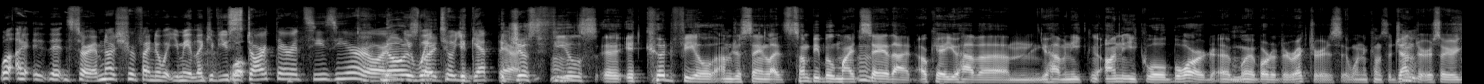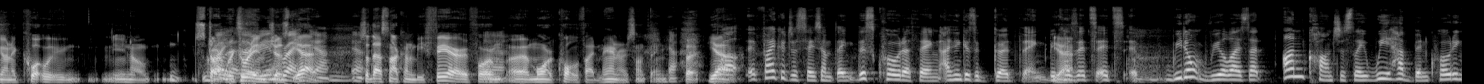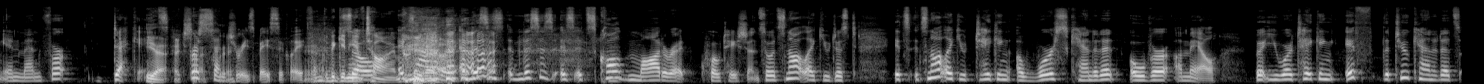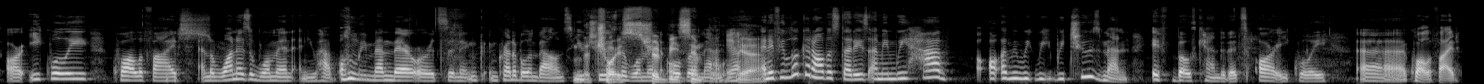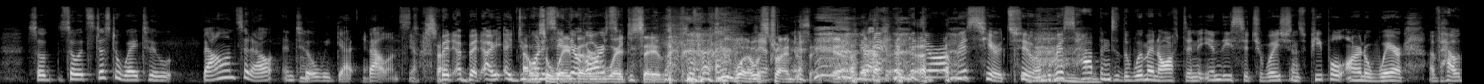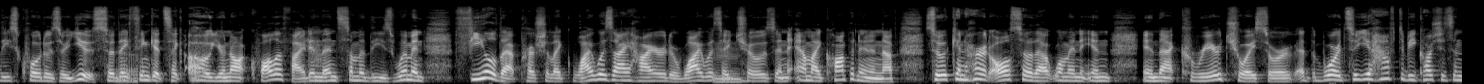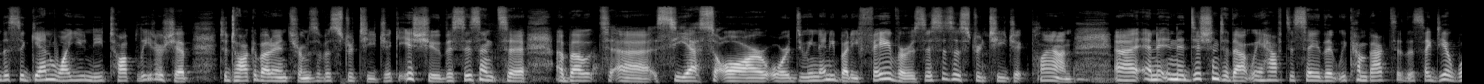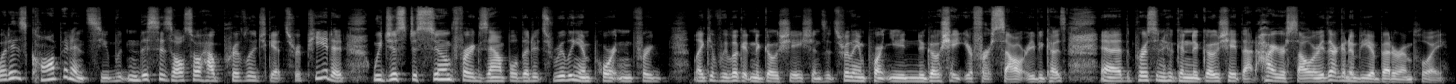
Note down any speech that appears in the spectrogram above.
well, I, sorry, I'm not sure if I know what you mean. Like, if you well, start there, it's easier, or no, you wait like, till you it, get there. It just mm. feels. Mm. Uh, it could feel. I'm just saying. Like, some people might mm. say that. Okay, you have a um, you have an e- unequal board uh, mm. board of directors when it comes to gender. Mm. So you're going to quote, you know, start right, recruiting just right, yeah. Yeah, yeah. So that's not going to be fair for a more qualified man or something. Yeah. But yeah. Well, if I could just say something, this quota thing, I think is a good thing because it's it's we don't realize that unconsciously we have been quoting in men for decades, yeah, exactly. for centuries, basically, from the beginning so, of time. Exactly, and this is and this is, is it's called moderate quotation. So it's not like you just it's it's not like you're taking a worse candidate over a male but you are taking if the two candidates are equally qualified and the one is a woman and you have only men there or it's an in- incredible imbalance you The choose choice the woman should be over simple, man Yeah. yeah. and if you look at all the studies i mean we have I mean, we, we, we choose men if both candidates are equally uh, qualified. So so it's just a way to balance it out until we get balanced. Yeah. But uh, but I, I do want to say way there better are way some- to say what I was trying to say. Yeah. Yeah, but, but there are risks here too, and the risks happen to the women often in these situations. People aren't aware of how these quotas are used, so they think it's like, oh, you're not qualified, and then some of these women feel that pressure, like, why was I hired or why was I chosen? Am I competent enough? So it can hurt also that woman in in that career choice or at the board. So you have to be cautious, and this again, why you need top leadership to talk about it in terms of a strategic issue. This isn't uh, about uh, CSR or doing anybody favors. This is a strategic plan. Uh, and in addition to that, we have to say that we come back to this idea what is competency? And this is also how privilege gets repeated. We just assume, for example, that it's really important for, like, if we look at negotiations, it's really important you negotiate your first salary because uh, the person who can negotiate that higher salary, they're going to be a better employee.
